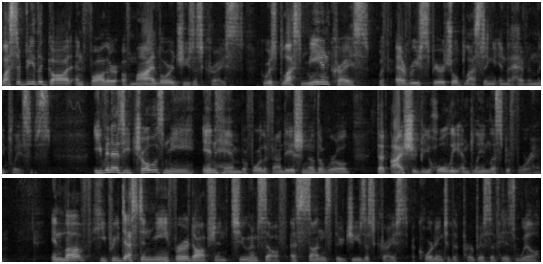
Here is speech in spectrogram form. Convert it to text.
Blessed be the God and Father of my Lord Jesus Christ, who has blessed me in Christ with every spiritual blessing in the heavenly places even as he chose me in him before the foundation of the world, that I should be holy and blameless before him. In love, he predestined me for adoption to himself as sons through Jesus Christ, according to the purpose of his will,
